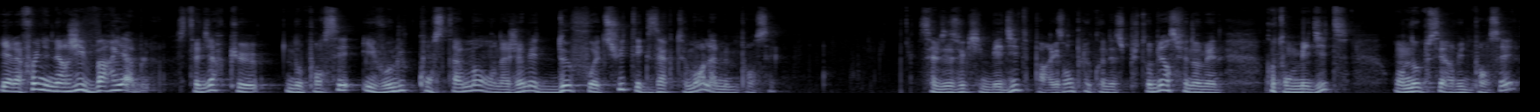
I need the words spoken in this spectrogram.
et à la fois une énergie variable, c'est-à-dire que nos pensées évoluent constamment, on n'a jamais deux fois de suite exactement la même pensée. Celles et ceux qui méditent, par exemple, connaissent plutôt bien ce phénomène. Quand on médite, on observe une pensée,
